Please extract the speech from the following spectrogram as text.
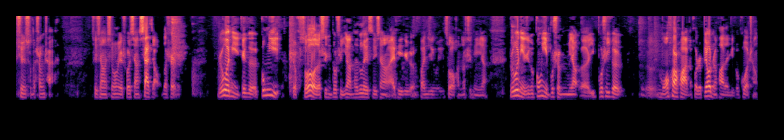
迅速的生产，就像新闻里说像下饺子似的。如果你这个工艺就所有的事情都是一样，它类似于像 IT 这个环境里做很多事情一样。如果你这个工艺不是描呃不是一个呃模块化的或者标准化的一个过程，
